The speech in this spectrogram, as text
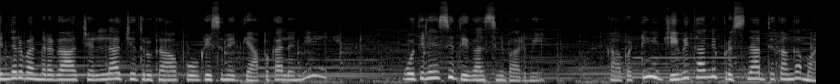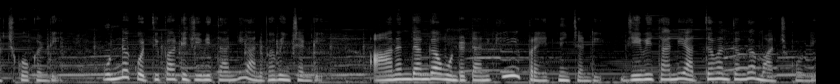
చిందరవందరగా చెల్లా చెదురుగా పోగేసిన జ్ఞాపకాలన్నీ వదిలేసి దిగాల్సిన వారమే. కాబట్టి జీవితాన్ని ప్రశ్నార్థకంగా మార్చుకోకండి. ఉన్న కొద్దిపాటి జీవితాన్ని అనుభవించండి. ఆనందంగా ఉండటానికి ప్రయత్నించండి. జీవితాన్ని అర్థవంతంగా మార్చుకోండి.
